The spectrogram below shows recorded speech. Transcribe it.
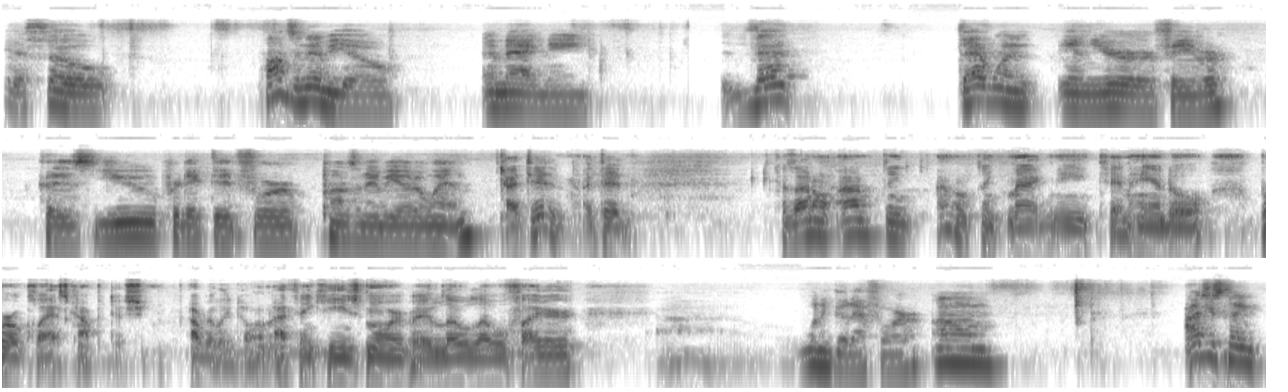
Yeah, so Ponzinibbio and Magny, that that went in your favor because you predicted for Ponzinibbio to win. I did. I did. Because I don't. I don't think. I don't think Magny can handle world class competition. I really don't. I think he's more of a low level fighter. Uh, Wouldn't go that far. Um, I just think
